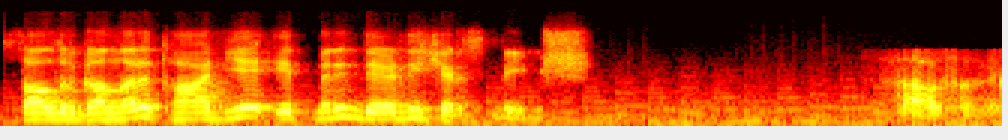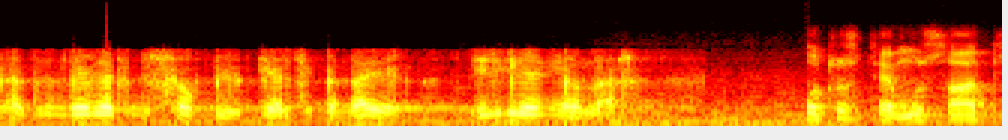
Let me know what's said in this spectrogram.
saldırganları tahliye etmenin derdi içerisindeymiş. Sağ olsun. Ya bizim devletimiz çok büyük. Gerçekten dayı ilgileniyorlar. 30 Temmuz saat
